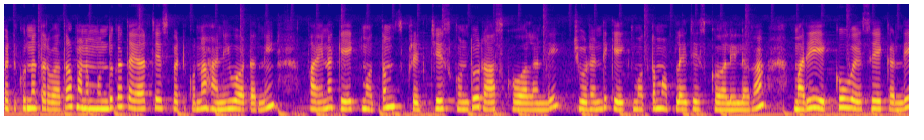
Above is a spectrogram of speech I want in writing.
పెట్టుకున్న తర్వాత మనం ముందుగా తయారు చేసి పెట్టుకున్న హనీ వాటర్ని పైన కేక్ మొత్తం స్ప్రెడ్ చేసుకుంటూ రాసుకోవాలండి. చూడండి కేక్ మొత్తం అప్లై చేసుకోవాలి ఇలాగా. మరీ ఎక్కువ వేసేయకండి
